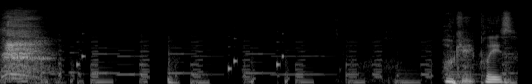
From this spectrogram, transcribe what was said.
okay, please.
